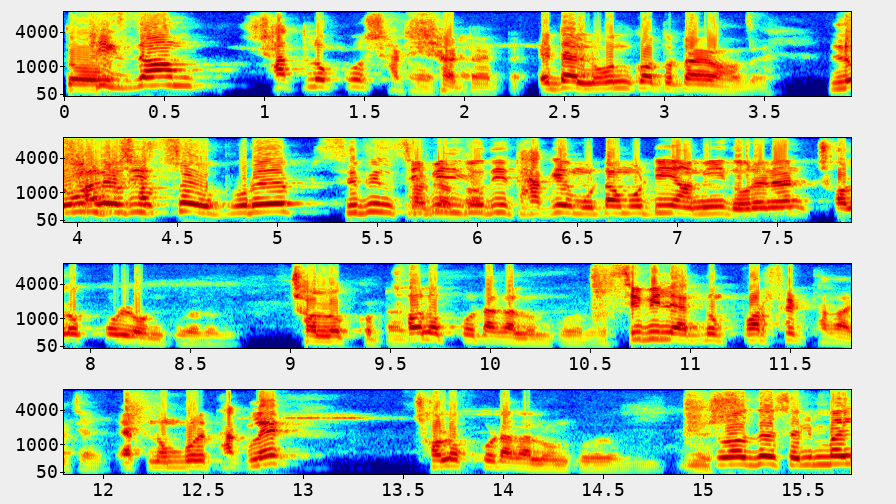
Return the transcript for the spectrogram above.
তো ফিক্স দাম সাত লক্ষ ষাট হাজার ষাট টাকা। হাজার। টাকা। এটা লোন কত টাকা হবে? লোন যদি উপরে সিভিল সিভিল যদি থাকে মোটামুটি আমি ধরে নেন ছ লক্ষ লোন করে দেবো। ছ লক্ষ ছ লক্ষ টাকা লোন করে দেবো। সিভিল একদম পারফেক্ট থাকা চাই। এক নম্বরে থাকলে ছ লক্ষ টাকা লোন করে দেবো। সেলিম ভাই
